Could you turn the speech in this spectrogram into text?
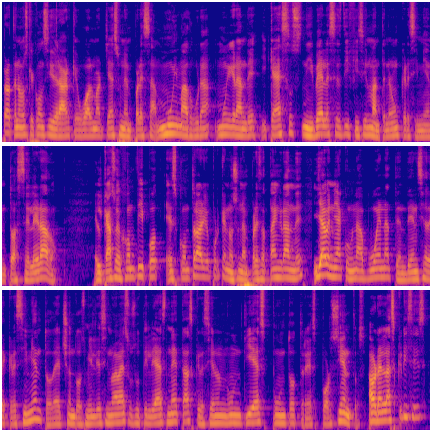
pero tenemos que considerar que Walmart ya es una empresa muy madura, muy grande y que a esos niveles es difícil mantener un crecimiento acelerado. El caso de Home Depot es contrario porque no es una empresa tan grande y ya venía con una buena tendencia de crecimiento. De hecho, en 2019 sus utilidades netas crecieron un 10.3%. Ahora, en las crisis,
